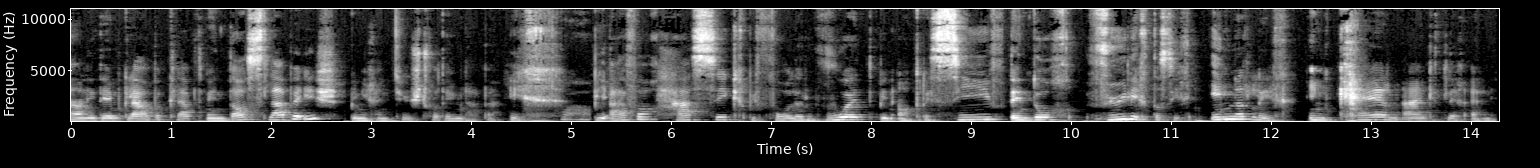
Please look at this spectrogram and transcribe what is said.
habe in dem Glauben gelebt, wenn das Leben ist, bin ich enttäuscht von dem Leben. Ich wow. bin einfach hässig, ich bin voller Wut, bin aggressiv. Denn doch fühle ich, dass ich innerlich im Kern eigentlich ein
